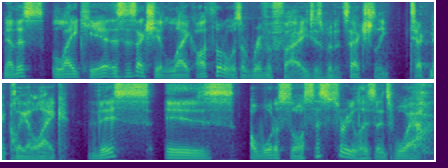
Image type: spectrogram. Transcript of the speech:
Now, this lake here, this is actually a lake. I thought it was a river for ages, but it's actually technically a lake. This is a water source. That's three lizards. Wow.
